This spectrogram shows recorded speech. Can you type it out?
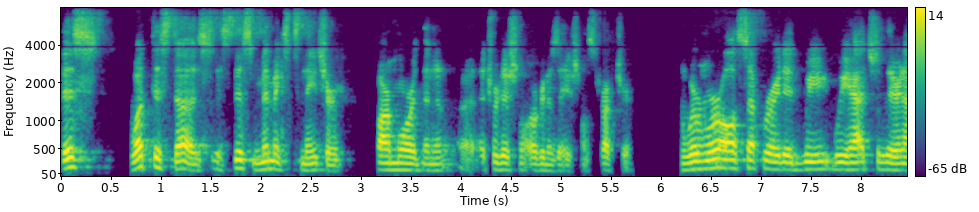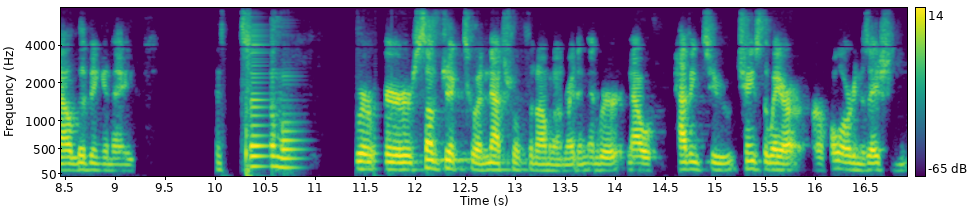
this, what this does is this mimics nature far more than a, a traditional organizational structure. And when we're all separated, we we actually are now living in a in some we're, we're subject to a natural phenomenon, right? And then we're now having to change the way our, our whole organization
